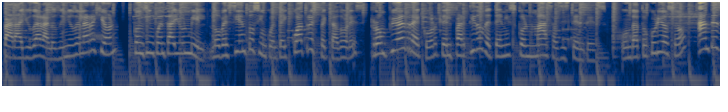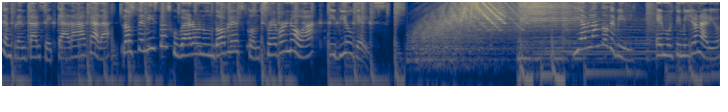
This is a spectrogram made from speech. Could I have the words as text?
para ayudar a los niños de la región, con 51.954 espectadores, rompió el récord del partido de tenis con más asistentes. Un dato curioso, antes de enfrentarse cara a cara, los tenistas jugaron un dobles con Trevor Noah y Bill Gates. Y hablando de Bill, el multimillonario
